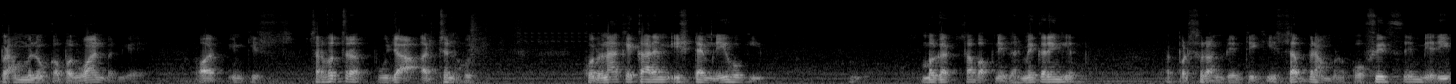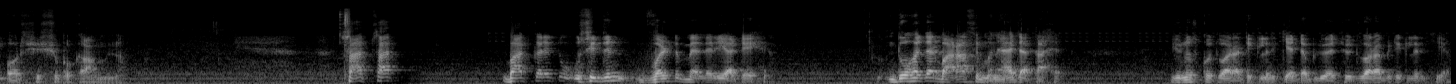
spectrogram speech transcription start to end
ब्राह्मणों का भगवान बन गए और इनकी सर्वत्र पूजा अर्चन होगी कोरोना के कारण इस टाइम नहीं होगी, मगर सब अपने घर में करेंगे। और परशुराम जयंती की सब ब्राह्मणों को फिर से मेरी और से शुभकामना। साथ साथ बात करें तो उसी दिन वर्ल्ड मलेरिया डे है। 2012 से मनाया जाता है। यूनेस्को द्वारा डिक्लेयर किया, डब्ल्यू द्वारा भी डिक्लेयर किया।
